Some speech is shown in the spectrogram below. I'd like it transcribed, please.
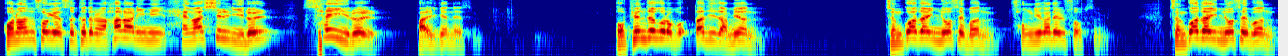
고난 속에서 그들은 하나님이 행하실 일을 새 일을 발견했습니다. 보편적으로 따지자면 전과자인 요셉은 총리가 될 수 없습니다. 전과자인 요셉은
